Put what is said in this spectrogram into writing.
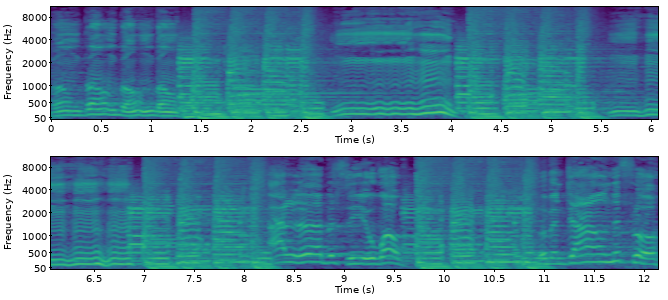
Boom, boom, boom, boom. See you walk up and down the floor.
